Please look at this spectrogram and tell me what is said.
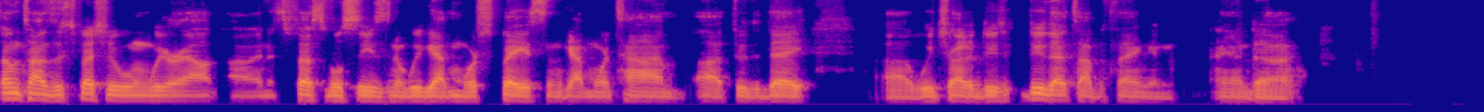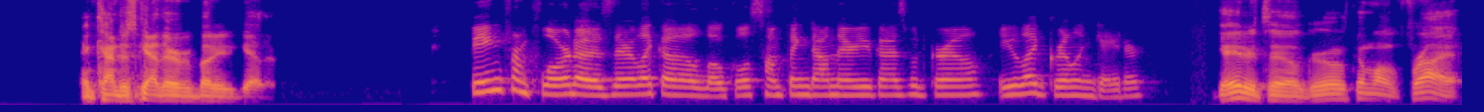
sometimes, especially when we are out uh, and it's festival season and we got more space and got more time uh, through the day, uh, we try to do do that type of thing and and uh, and kind of just gather everybody together. Being from Florida, is there like a local something down there you guys would grill? You like grilling gator? Gator tail, girl. Come on, fry it.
